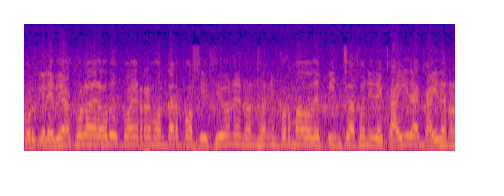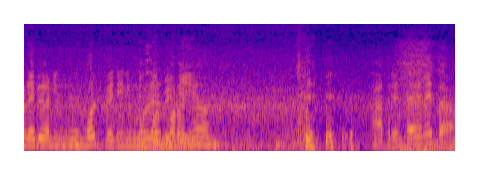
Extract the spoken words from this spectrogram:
porque le veo a cola del grupo ahí remontar posiciones, no nos han informado de pinchazo ni de caída, caída no le veo ningún golpe ni ningún Mejor pipí. moroñón. A 30 de meta.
